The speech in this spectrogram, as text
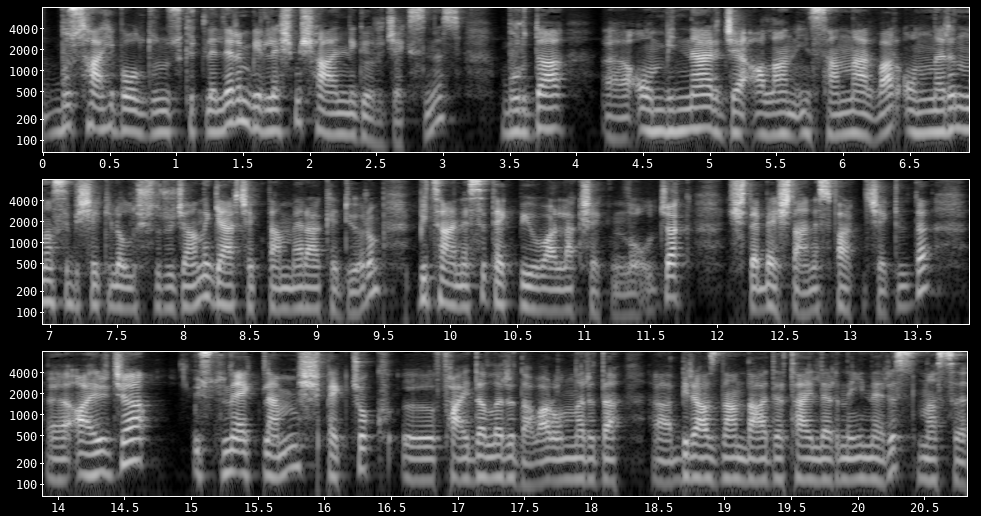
bu sahip olduğunuz kütlelerin birleşmiş halini göreceksiniz. Burada e, on binlerce alan insanlar var. Onların nasıl bir şekil oluşturacağını gerçekten merak ediyorum. Bir tanesi tek bir yuvarlak şeklinde olacak. İşte beş tanesi farklı şekilde. E, ayrıca üstüne eklenmiş pek çok e, faydaları da var. Onları da e, birazdan daha detaylarına ineriz. Nasıl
